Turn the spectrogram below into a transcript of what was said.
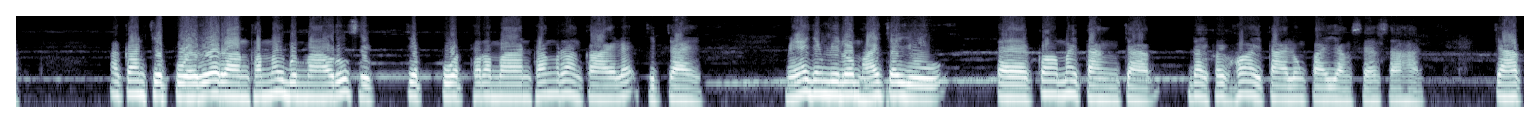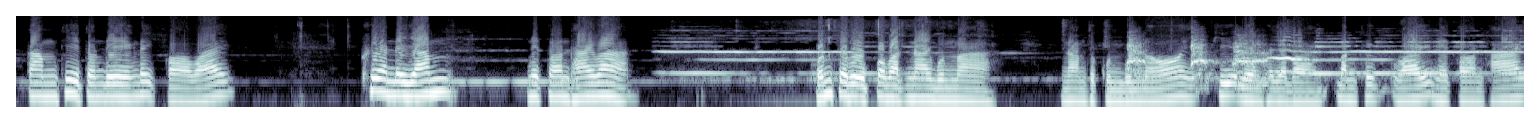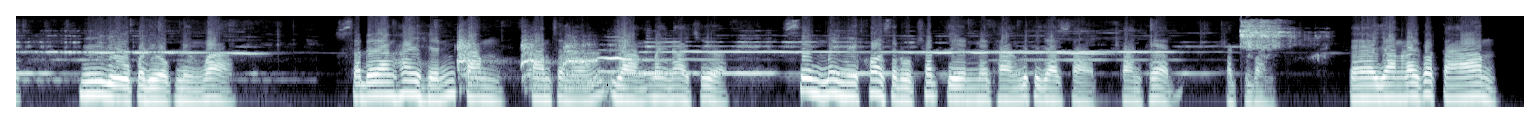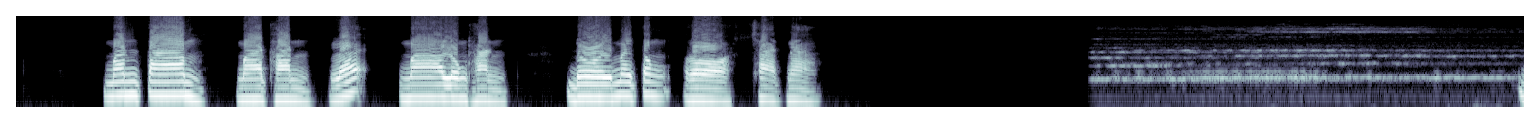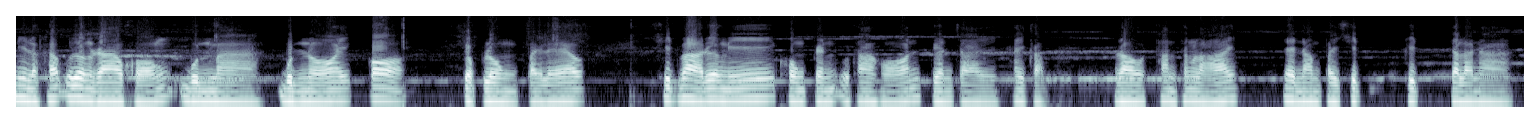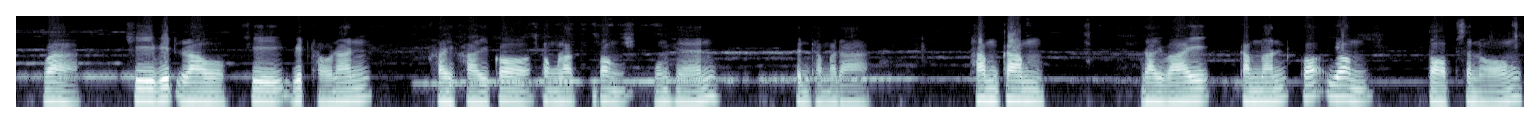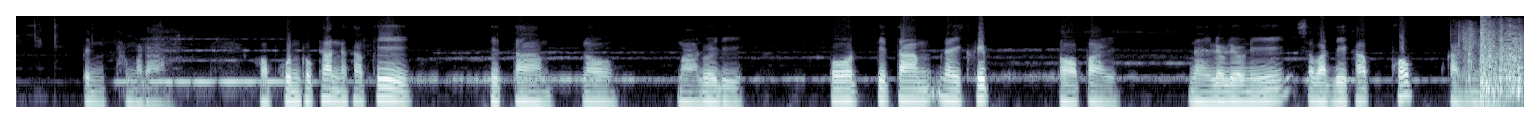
อาการเจ็บป่วยเรื้อรังทำให้บุญมารู้สึกเจ็บปวดทรมานทั้งร่างกายและจิตใจ แม้ยังมีลมหายใจอยู่ แต่ก็ไม่ต่างจากได้ค่อยๆ ตายลงไปอย่างแสนสาหัส จากกรรมที่ตนเองได้ก่อไว้ เพื่อนได้ย้ำในตอนท้ายว่า ผลสรุปประวัตินายบุญมา นามสกุลบุญน้อย ที่โรงพยาบาลบันทึกไว้ในตอนท้าย มีอยู่ประโยคหนึ่งว่า แสดงให้เห็นกรรมตามสนองอย่างไม่น่าเชื่อ ซึ่งไม่มีข้อสรุปชัดเจนในทางวิทยาศาสตร์ การแพทย์ปัจจุบัน แต่อย่างไรก็ตาม มันตาม มาทันและมาลงทัน โดยไม่ต้องรอชาติหน้านี่แหละครับเรื่องราวของบุญมาบุญน้อยก็จบลงไปแล้ว คิดว่าเรื่องนี้คงเป็นอุทาหรณ์เตือนใจให้กับเราท่านทั้งหลาย ได้นำไปคิดพิจารณาว่า ชีวิตเราชีวิตเขานั้น ใครๆก็ต้องรักต้องหวงแหน เป็นธรรมดาทำกรรมใดไว้ กรรมนั้นก็ย่อมตอบสนองเป็นธรรมดา ขอบคุณทุกท่านนะครับที่ติดตามเรามาด้วยดี โปรดติดตามในคลิปต่อไปในเร็วๆนี้ สวัสดีครับ พบกันใหม่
